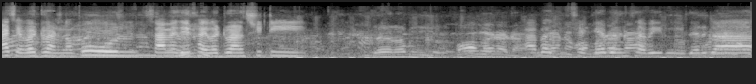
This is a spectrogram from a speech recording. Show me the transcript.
આ છે વઢવાણનો પુલ, સામે દેખાય વઢવાણ સિટી આ બાજુ છે ગેબન દરગાહ.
